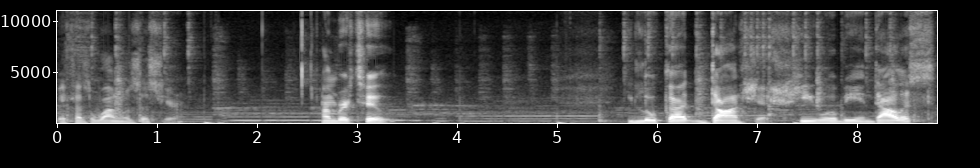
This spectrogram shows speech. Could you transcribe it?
because one was this year. Number two. Luka Doncic. He will be in Dallas,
